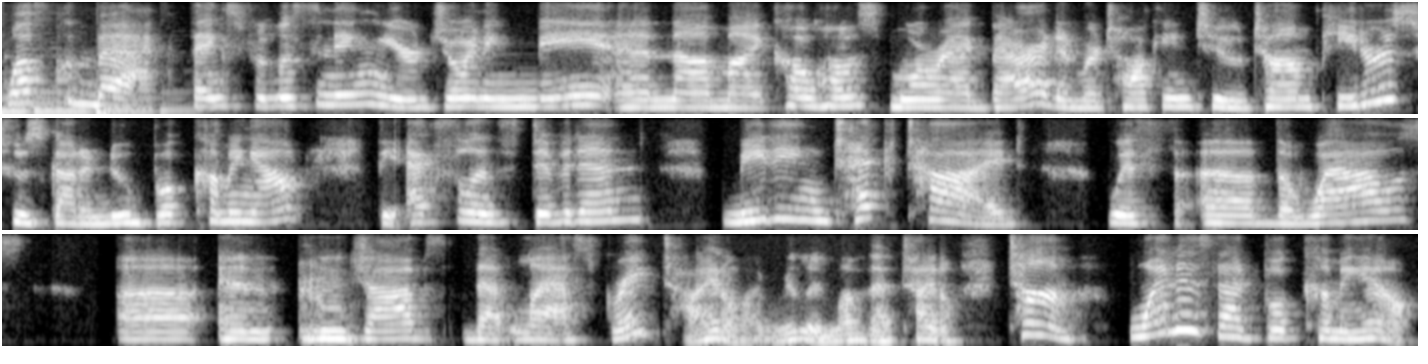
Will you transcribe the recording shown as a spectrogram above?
Welcome back. Thanks for listening. You're joining me and uh, my co host, Morag Barrett, and we're talking to Tom Peters, who's got a new book coming out The Excellence Dividend Meeting Tech Tide with uh, the Wows uh, and Jobs That Last. Great title. I really love that title. Tom, when is that book coming out?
